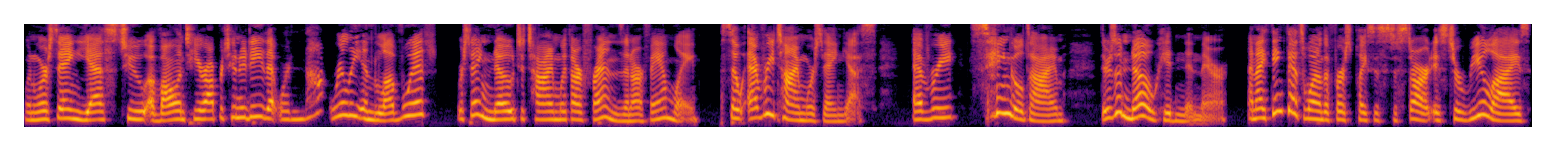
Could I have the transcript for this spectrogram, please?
When we're saying yes to a volunteer opportunity that we're not really in love with, we're saying no to time with our friends and our family. So every time we're saying yes, every single time, there's a no hidden in there. And I think that's one of the first places to start is to realize,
